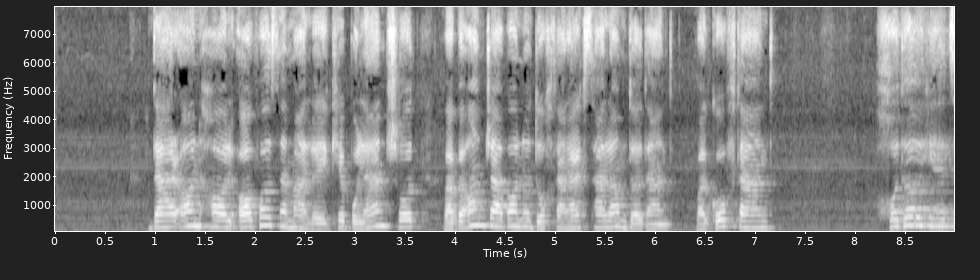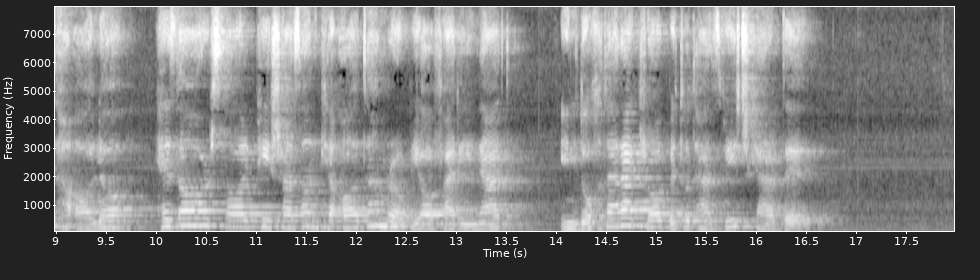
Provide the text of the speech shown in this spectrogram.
در آن حال آواز ملائکه بلند شد و به آن جوان و دخترک سلام دادند و گفتند خدای تعالی هزار سال پیش از آن که آدم را بیافریند این دخترک را به تو تزویج کرده.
